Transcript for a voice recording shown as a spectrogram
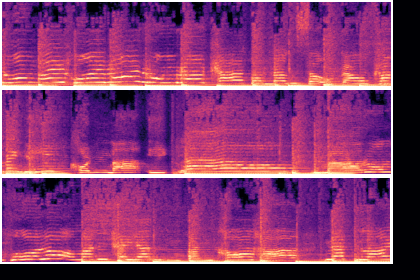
ดวงใบหวยร้อยรุมราคาตอนนั้นเศร้าเก่าข้าไม่มีคนมาอีกแล้ว มารวมหัวโลมันขยันปันขอหา นัดลาย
